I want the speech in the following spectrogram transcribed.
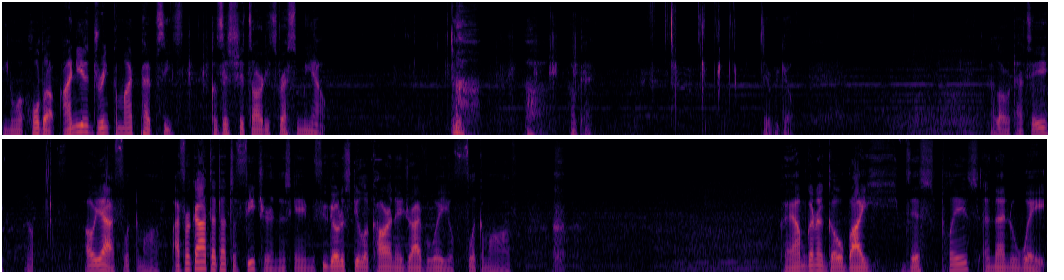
you know what? Hold up. I need a drink of my Pepsi. Because this shit's already stressing me out. okay. There we go. Hello, taxi. Oh. oh yeah, I flicked them off. I forgot that that's a feature in this game. If you go to steal a car and they drive away, you'll flick them off. okay, I'm gonna go by this place and then wait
